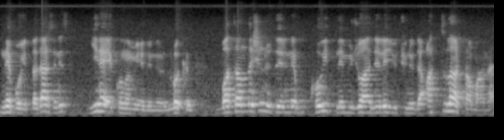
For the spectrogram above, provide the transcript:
ne boyutta derseniz yine ekonomiye dönüyoruz. Bakın vatandaşın üzerine bu Covid ile mücadele yükünü de attılar tamamen.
